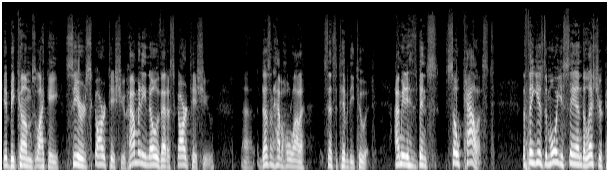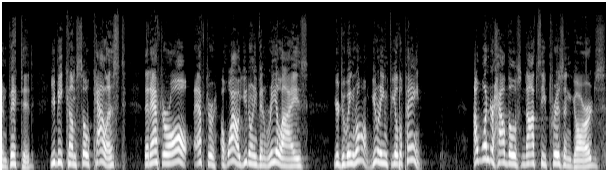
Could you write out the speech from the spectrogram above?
It becomes like a seared scar tissue. How many know that a scar tissue uh, doesn't have a whole lot of sensitivity to it? I mean, it has been so calloused. The thing is, the more you sin, the less you're convicted. You become so calloused that after all, after a while, you don't even realize you're doing wrong. You don't even feel the pain. I wonder how those Nazi prison guards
